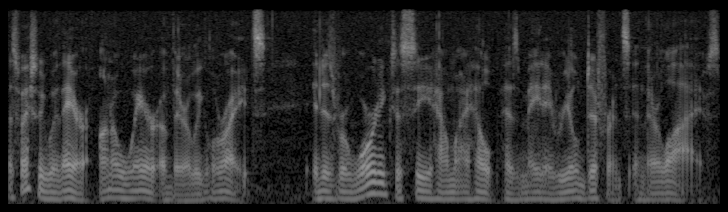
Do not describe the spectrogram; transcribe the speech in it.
especially when they are unaware of their legal rights. It is rewarding to see how my help has made a real difference in their lives.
